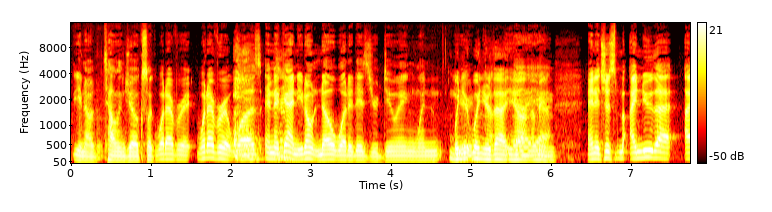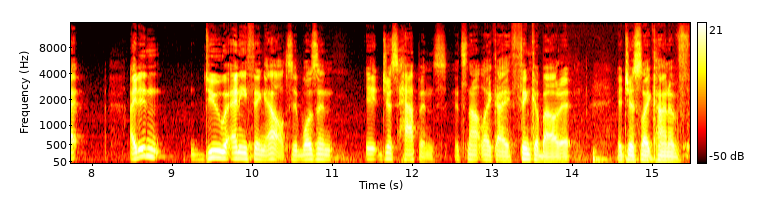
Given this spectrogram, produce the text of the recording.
You know, telling jokes, like whatever it whatever it was. and again, you don't know what it is you're doing when When you're- when you're that young, I mean- and it's just I knew that I I didn't do anything else. It wasn't. It just happens. It's not like I think about it. It just like kind of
